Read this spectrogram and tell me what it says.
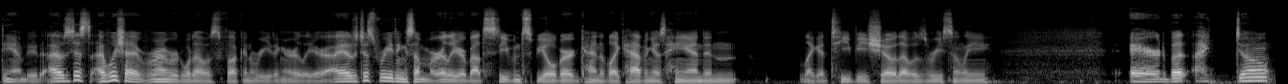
Damn, dude. I was just. I wish I remembered what I was fucking reading earlier. I was just reading something earlier about Steven Spielberg kind of like having his hand in like a TV show that was recently aired, but I don't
